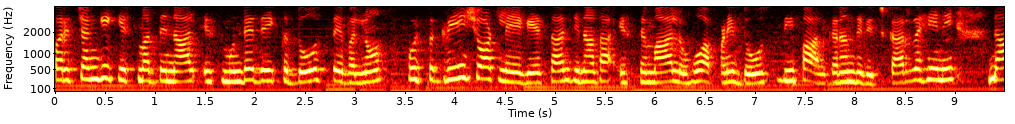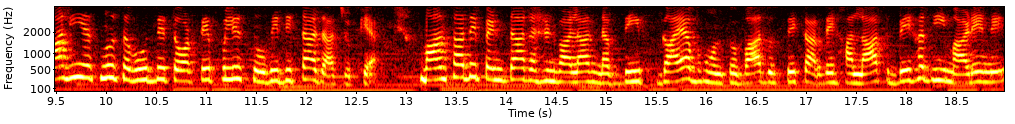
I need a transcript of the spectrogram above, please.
ਪਰ ਚੰਗੀ ਕਿਸਮਤ ਦੇ ਨਾਲ ਇਸ ਮੁੰਡੇ ਦੇ ਇੱਕ ਦੋਸਤ ਦੇ ਵੱਲੋਂ ਕੁਝ ਸਕਰੀਨਸ਼ਾਟ ਲਏ ਗਏ ਸਨ, ਜਿਨ੍ਹਾਂ ਦਾ ਇਸਤੇਮਾਲ ਉਹ ਆਪਣੇ ਦੋਸਤ ਦੀ ਭਾਲ ਕਰਨ ਦੇ ਵਿੱਚ ਕਰ ਰਹੇ ਨੇ। ਨਾਲ ਹੀ ਇਸ ਨੂੰ ਸਬੂਤ ਦੇ ਤੌਰ ਤੇ ਪੁਲਿਸ ਨੂੰ ਵੀ ਦਿੱਤਾ ਜਾ ਚੁੱਕਿਆ ਮਾਨਸਾ ਦੇ ਪਿੰਡ ਦਾ ਰਹਿਣ ਵਾਲਾ ਨਵਦੀਪ ਗਾਇਬ ਹੋਣ ਤੋਂ ਬਾਅਦ ਉਸਦੇ ਘਰ ਦੇ ਹਾਲਾਤ ਬੇहद ਹੀ ਮਾੜੇ ਨੇ,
